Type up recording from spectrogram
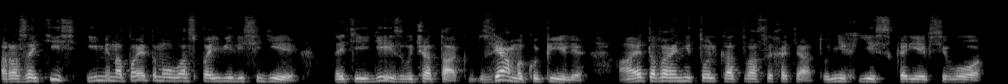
разойтись, именно поэтому у вас появились идеи. Эти идеи звучат так. Зря мы купили, а этого они только от вас и хотят. У них есть, скорее всего,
